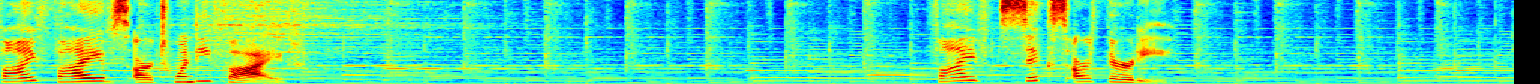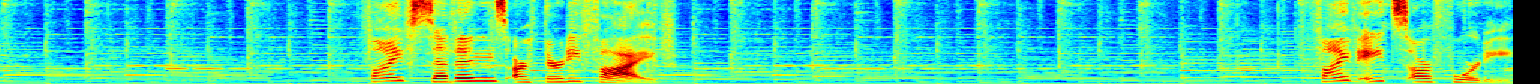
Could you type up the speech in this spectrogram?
5 fives are 25. 5 six are 30. 5 sevens are 35. 5 eights are 40.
